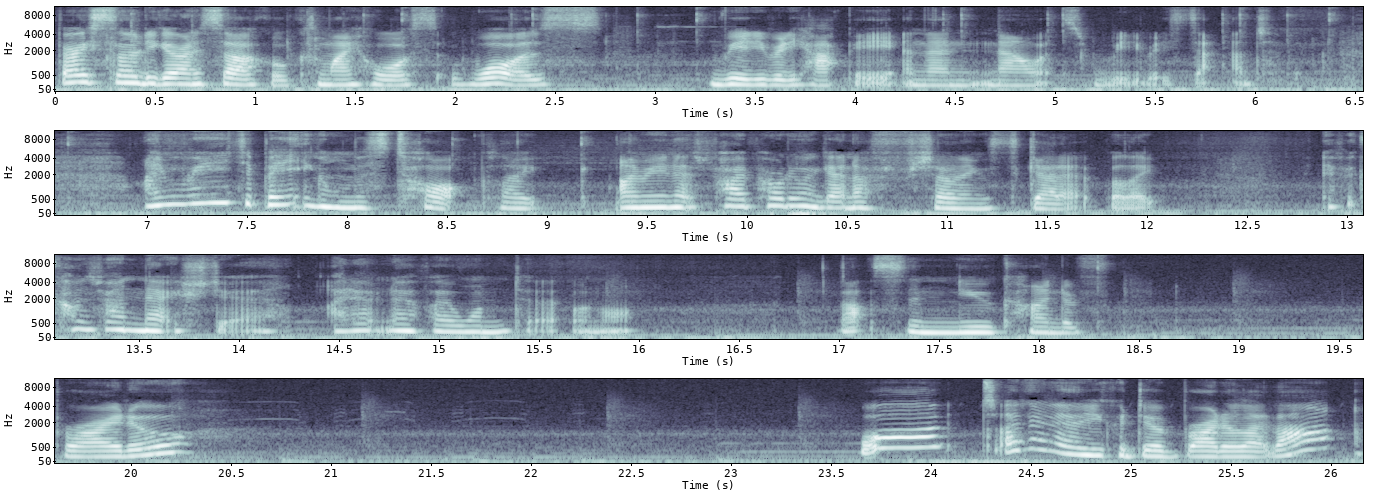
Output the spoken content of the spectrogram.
very slowly go in a circle because my horse was really, really happy and then now it's really, really sad. I'm really debating on this top. Like, I mean, it's probably, probably won't get enough shillings to get it, but like, if it comes around next year, I don't know if I want it or not. That's the new kind of bridle. What? I don't know you could do a bridle like that. I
